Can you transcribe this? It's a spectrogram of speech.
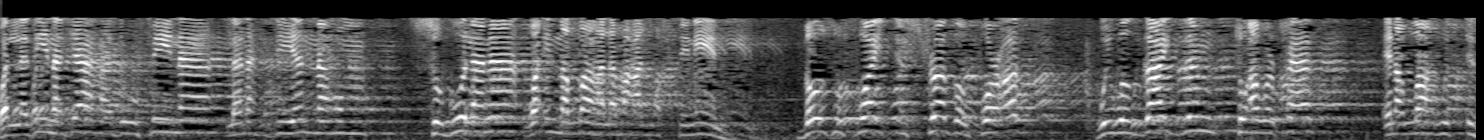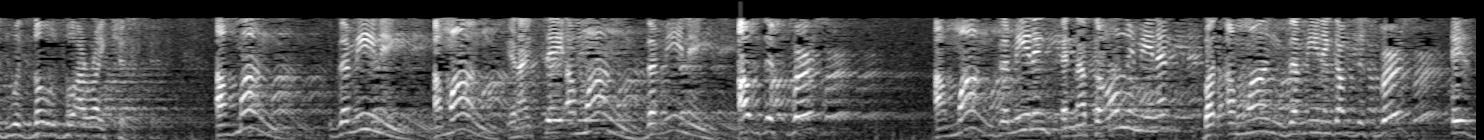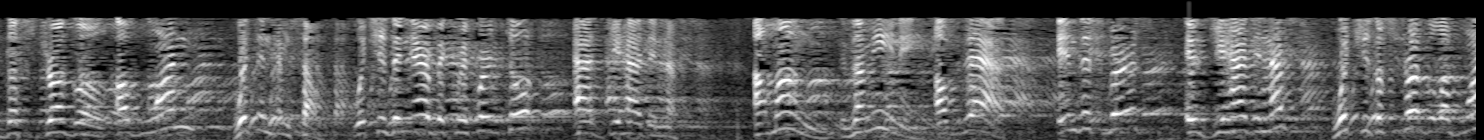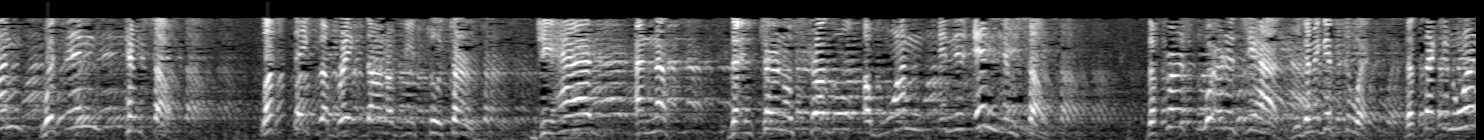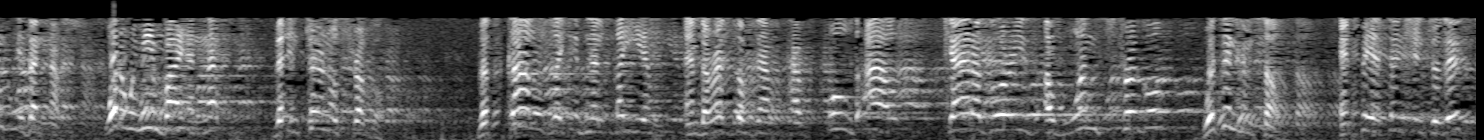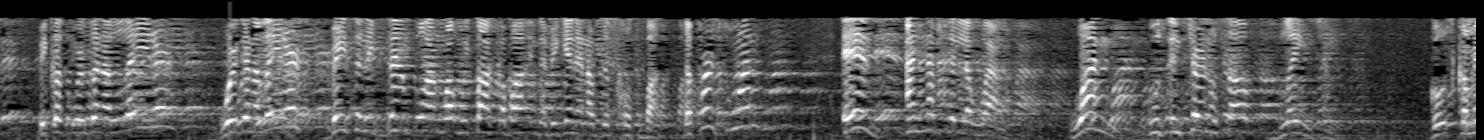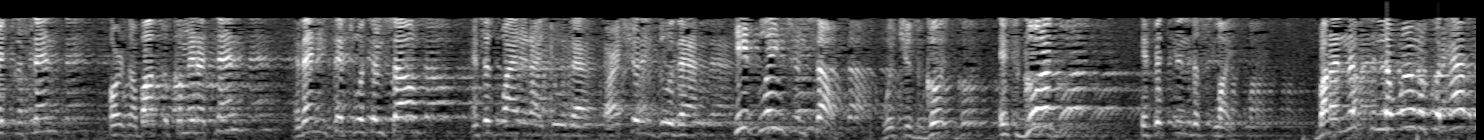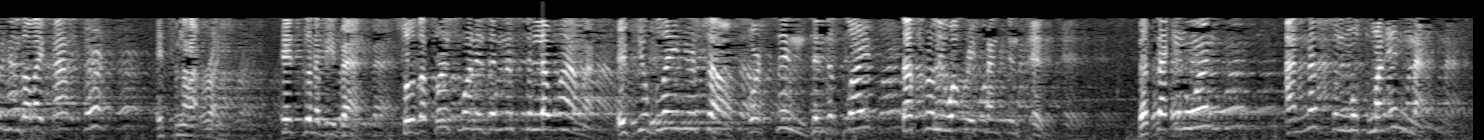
والذين جاهدوا فينا لنهدينهم سبلنا وإن الله لمع المحسنين Those who fight and struggle for us, we will guide them to our path, and Allah is with those who are righteous. Among the meaning, among, and I say among the meaning of this verse, among the meaning, and not the only meaning, but among the meaning of this verse is the struggle of one within himself, which is in Arabic referred to as jihad in nafs. Among the meaning of that in this verse is jihad in nafs, which is a struggle of one within himself. Let's take the breakdown of these two terms. Jihad and nafs. The internal struggle of one in, in himself. The first word is jihad. We're going to get to it. The second one is an-nafs. What do we mean by an-nafs? The internal struggle. The scholars like Ibn al-Qayyim and the rest of them have pulled out categories of one struggle within himself. And pay attention to this because we're going to later, we're going to later base an example on what we talk about in the beginning of this khutbah. The first one is an-nafs al One whose internal self blames him. Goes commits a sin or is about to commit a sin and then he sits with himself and says, why did I do that? Or I shouldn't do that. He blames himself, which is good. It's good if it's in this life. But a nafs al could happen in the life after. It's not right. It's going to be bad. So the first one is a nafs al If you blame yourself for sins in this life, that's really what repentance is. The second one, a nafs al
